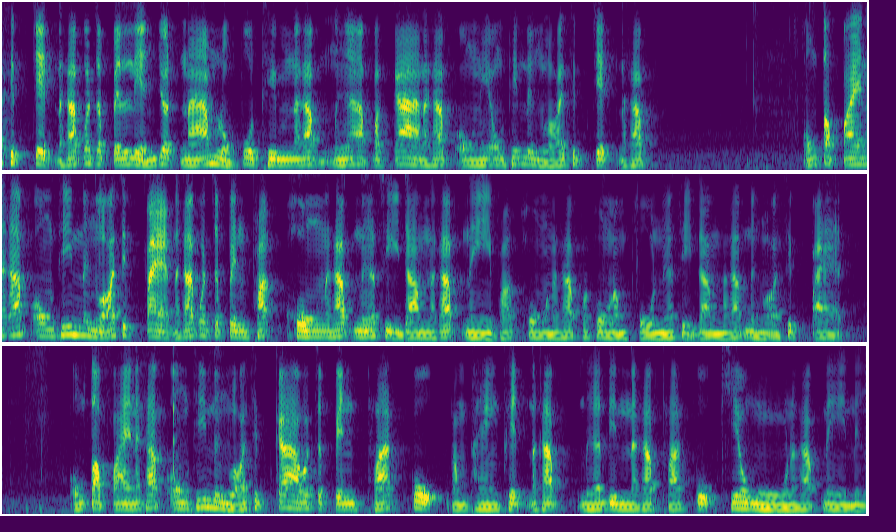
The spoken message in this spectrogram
117นะครับ ก็จะเป็นเหรียญหยดน้ำหลวงปู่ทิมนะครับ เนื้ออัปปก้านะครับ องค์นี้องค์ที่ 117นะครับ องค์ต่อไปนะครับ องค์ที่ 118นะครับก็จะเป็นพระคงนะครับ เนื้อสีดำนะครับ นี่พระคงนะครับ พระคงลำพูนเนื้อสีดำนะครับ 118 องค์ต่อไปนะครับ องค์ที่ 119 ก็จะเป็นพระกุกำแพงเพชรนะครับ เนื้อดินนะครับ พระกุเขี้ยวงูนะครับนี่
